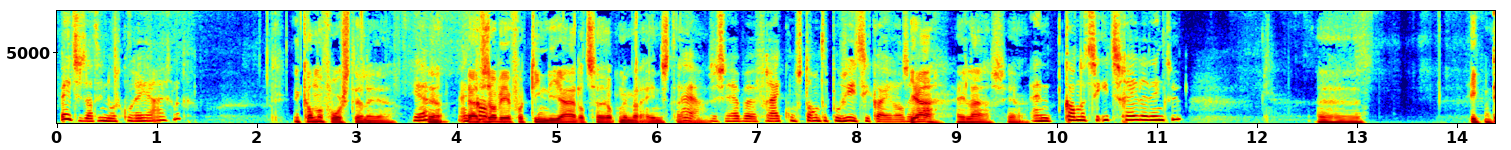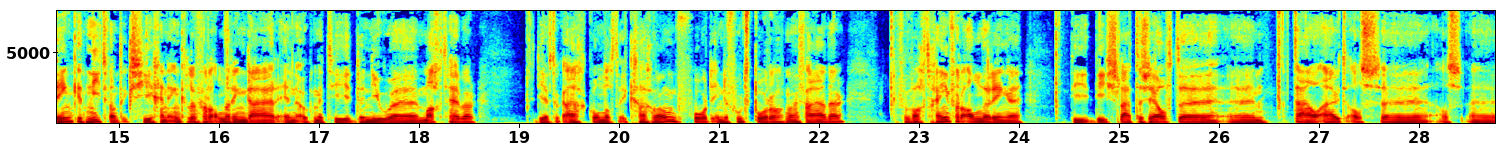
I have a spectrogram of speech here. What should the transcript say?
weet ze dat in Noord-Korea eigenlijk? Ik kan me voorstellen, ja. Ja? ja. Het kan- is alweer voor het tiende jaar dat ze op nummer 1 staan. Nou ja, dus ze hebben een vrij constante positie, kan je wel zeggen. Ja, helaas, ja. En kan het ze iets schelen, denkt u? Eh, ik denk het niet, want ik zie geen enkele verandering daar. En ook met die, de nieuwe machthebber. Die heeft ook aangekondigd, ik ga gewoon voort in de voetsporen van mijn vader. Ik verwacht geen veranderingen. Die, die slaat dezelfde eh, taal uit als, eh, als eh,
